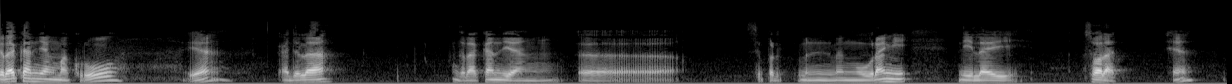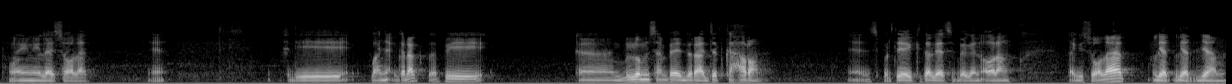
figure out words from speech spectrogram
Gerakan yang makruh ya adalah gerakan yang uh, seperti mengurangi nilai sholat ya. Mengurangi nilai sholat ya. Jadi banyak gerak tapi uh, belum sampai derajat ke haram. Ya, seperti kita lihat sebagian orang lagi sholat lihat-lihat jam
